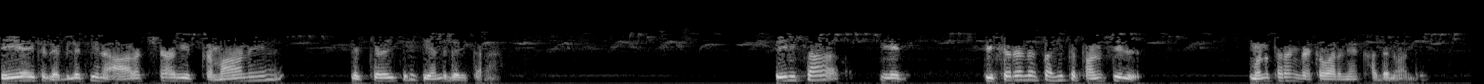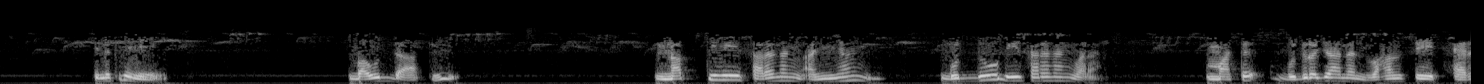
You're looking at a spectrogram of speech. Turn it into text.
ඒ අයට ලැබිලා තියෙන ආරක්ෂාවේ ප්‍රමාණය මෙච්චරයි කියලා කියන්න බැරි තරම්. ඒ නිසා මේ තිසරණ සහිත පන්සිල් මොනතරම් රැකවරණයක් හදනවද? ඉන්නතිනේ මේ බෞද්ධ අපි නත්ති වේ සරණං අඤ්ඤං බුද්ධෝ වේ සරණං වරං මට බුදුරජාණන් වහන්සේ හැර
